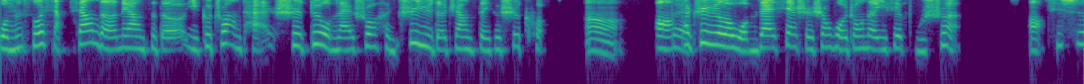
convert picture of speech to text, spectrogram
我们所想象的那样子的一个状态，是对我们来说很治愈的这样子的一个时刻。嗯，哦，它治愈了我们在现实生活中的一些不顺。哦，其实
